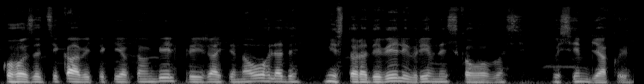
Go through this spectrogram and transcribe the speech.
Кого зацікавить такий автомобіль, приїжджайте на огляди. Місто Радивилів, Рівненська область. Усім дякую.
